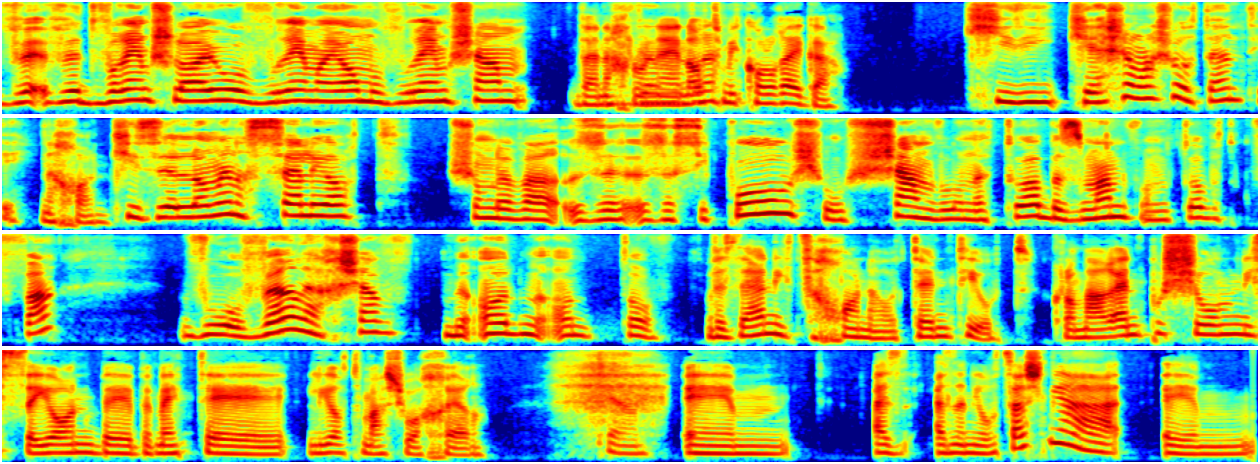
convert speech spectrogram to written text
ו- ודברים שלא היו עוברים היום עוברים שם, ואנחנו והם נהנות מכל רגע. כי, כי יש שם משהו אותנטי, נכון. כי זה לא מנסה להיות שום דבר, זה, זה סיפור שהוא שם והוא נטוע בזמן והוא נטוע בתקופה, והוא עובר לעכשיו מאוד מאוד טוב. וזה הניצחון, האותנטיות. כלומר, אין פה שום ניסיון ב- באמת אה, להיות משהו אחר. כן. אמ, אז, אז אני רוצה שנייה, אמ,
